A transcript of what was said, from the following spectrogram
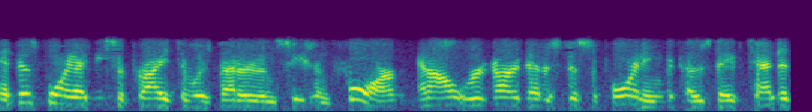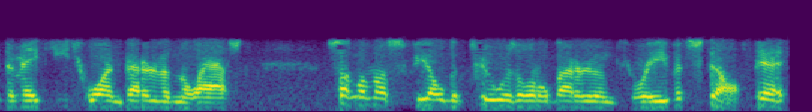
At this point, I'd be surprised if it was better than season four, and I'll regard that as disappointing because they've tended to make each one better than the last. Some of us feel that two was a little better than three, but still, it,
